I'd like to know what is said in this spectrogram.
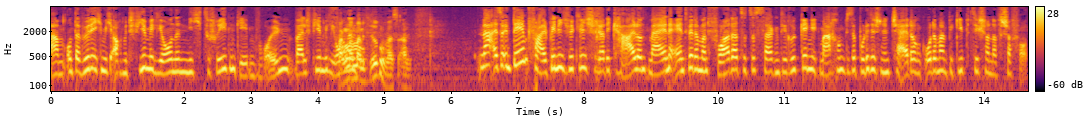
Ähm, und da würde ich mich auch mit vier Millionen nicht zufrieden geben wollen, weil vier Millionen. Fangen wir mal mit irgendwas an. Na, also in dem Fall bin ich wirklich radikal und meine, entweder man fordert sozusagen die Rückgängigmachung dieser politischen Entscheidung oder man begibt sich schon aufs Schafott,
